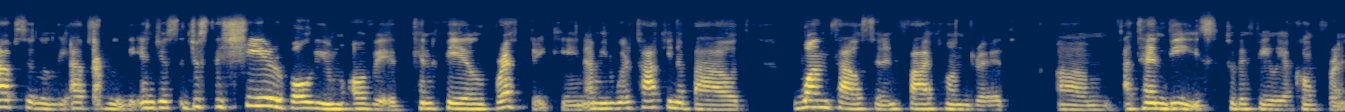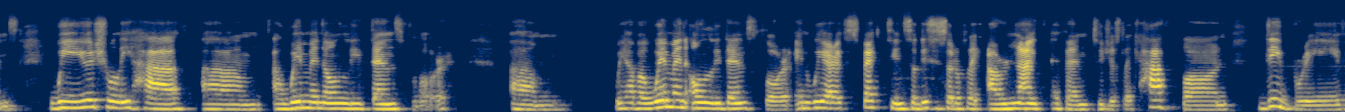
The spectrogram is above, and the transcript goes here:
Absolutely, absolutely. And just just the sheer volume of it can feel breathtaking. I mean, we're talking about 1,500 um, attendees to the Filia conference. We usually have um, a women only dance floor. Um, we have a women only dance floor and we are expecting so this is sort of like our night event to just like have fun debrief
